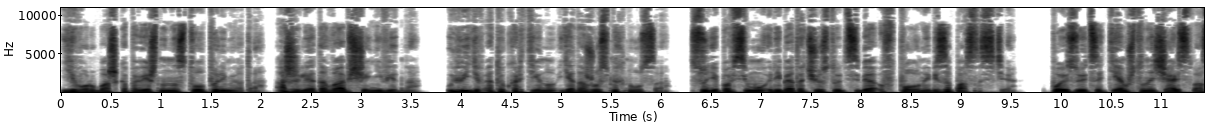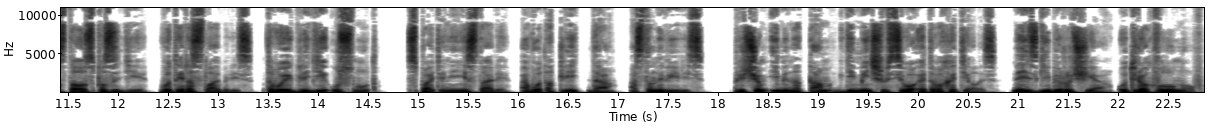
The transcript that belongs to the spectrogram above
Его рубашка повешена на ствол пулемета, а жилета вообще не видно. Увидев эту картину, я даже усмехнулся. Судя по всему, ребята чувствуют себя в полной безопасности. Пользуются тем, что начальство осталось позади, вот и расслабились. Того и гляди, уснут. Спать они не стали, а вот отлить – да, остановились. Причем именно там, где меньше всего этого хотелось. На изгибе ручья, у трех валунов.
